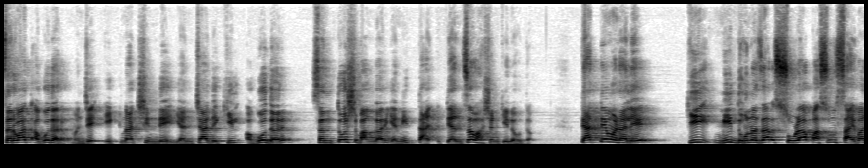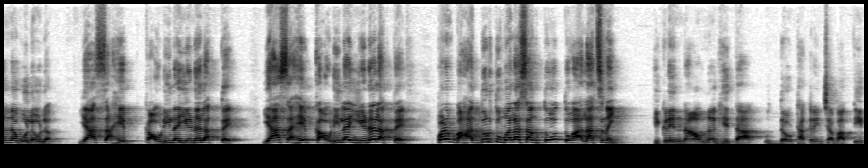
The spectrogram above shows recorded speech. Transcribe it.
सर्वात अगोदर म्हणजे एकनाथ शिंदे यांच्या देखील अगोदर संतोष बांगर यांनी त्या- त्यांचं भाषण केलं होतं. त्यात ते म्हणाले की मी दोन हजार सोळापासून साहेबांना बोलवलं. या साहेब कावडीला येणं लागतंय. या साहेब कावडीला येणं लागतंय. पण बहादूर तुम्हाला सांगतो तो आलाच नाही. इकडे नाव न घेता उद्धव ठाकरेंच्या बाबतीत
